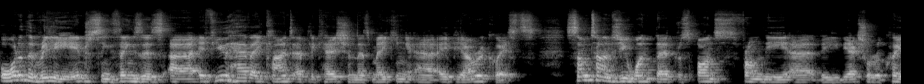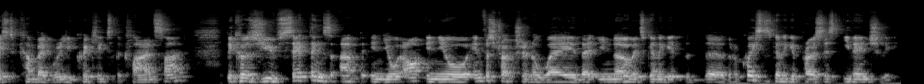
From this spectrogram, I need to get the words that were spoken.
well, one of the really interesting things is uh, if you have a client application that's making uh, API requests, sometimes you want that response from the, uh, the, the actual request to come back really quickly to the client side because you've set things up in your in your infrastructure in a way that you know it's going to get the, the, the request is going to get processed eventually.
